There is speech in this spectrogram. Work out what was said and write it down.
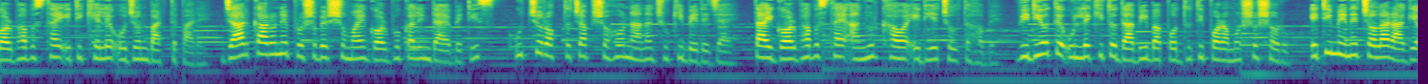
গর্ভাবস্থায় এটি খেলে ওজন বাড়তে পারে, যার কারণে প্রসবের সময় গর্ভকালীন ডায়াবেটিস, উচ্চ রক্তচাপ সহ নানা ঝুঁকি বেড়ে যায়। তাই গর্ভাবস্থায় আঙুর খাওয়া এড়িয়ে চলতে হবে। ভিডিওতে উল্লেখিত দাবি বা পদ্ধতি পরামর্শ স্বরূপ এটি মেনে চলার আগে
